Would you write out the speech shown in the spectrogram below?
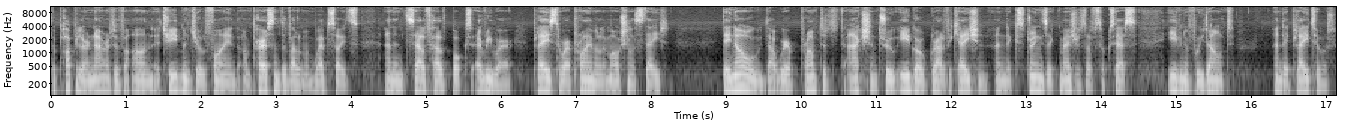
The popular narrative on achievement you'll find on personal development websites and in self help books everywhere plays to our primal emotional state. They know that we're prompted to action through ego gratification and extrinsic measures of success, even if we don't, and they play to it.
